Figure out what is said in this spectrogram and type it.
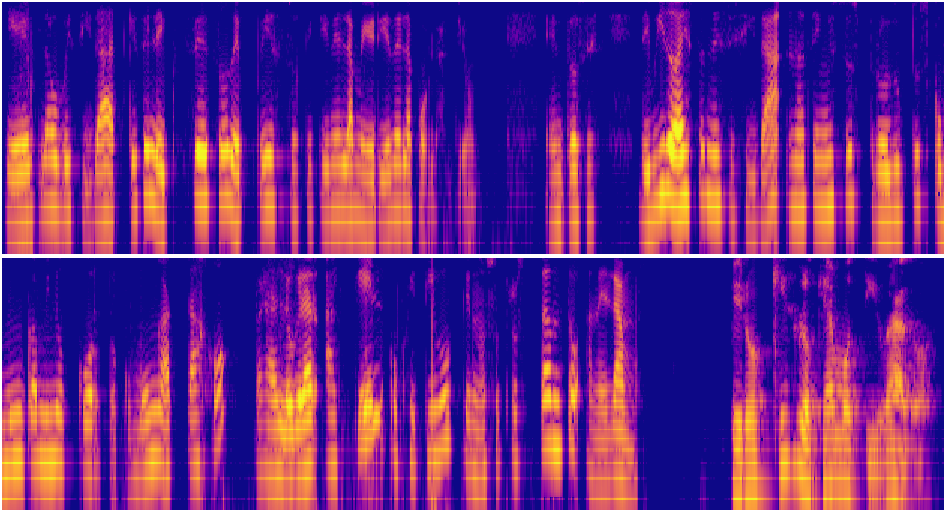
que es la obesidad, que es el exceso de peso que tiene la mayoría de la población. Entonces, debido a esta necesidad, nacen estos productos como un camino corto, como un atajo para lograr aquel objetivo que nosotros tanto anhelamos. Pero, ¿qué es lo que ha motivado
